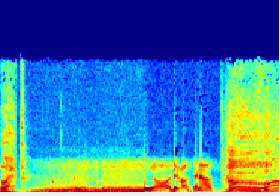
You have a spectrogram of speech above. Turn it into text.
let. No, 19.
